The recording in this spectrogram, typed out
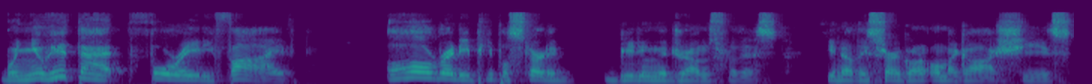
when you hit that 485, already people started beating the drums for this. You know, they started going, oh my gosh, she's,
